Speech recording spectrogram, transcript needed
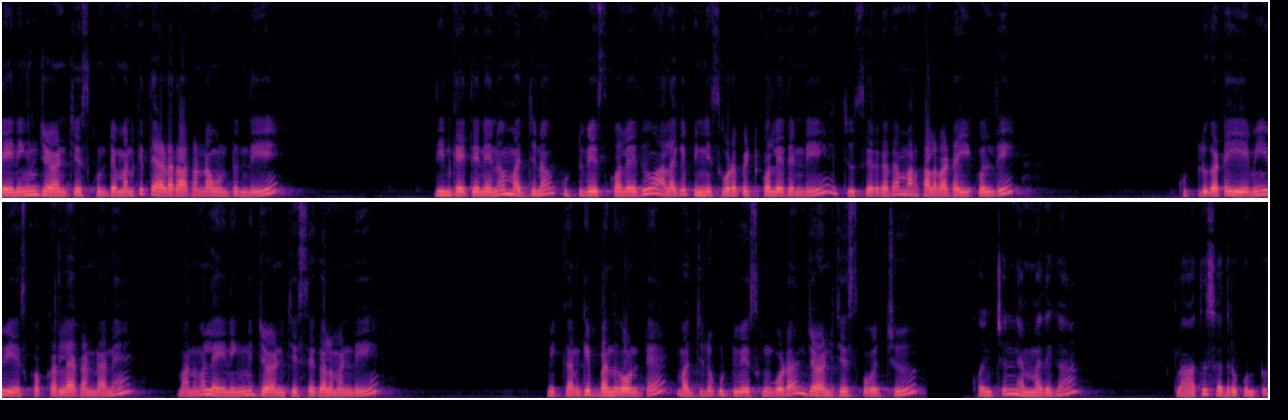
లైనింగ్ని జాయిన్ చేసుకుంటే మనకి తేడా రాకుండా ఉంటుంది. దీనికైతే నేను మధ్యన కుట్టు వేసుకోలేదు అలాగే పిన్నిస్ కూడా పెట్టుకోలేదండి. చూసారు కదా మనకు అలవాటు అయ్యి కుట్లు గట్ట ఏమీ వేసుకోక్కర్లేకుండానే మనము లైనింగ్ని జాయిన్ చేసేయగలమండి. మీకు కనుక ఇబ్బందిగా ఉంటే మధ్యలో కుట్టు వేసుకుని కూడా జాయింట్ చేసుకోవచ్చు. కొంచెం నెమ్మదిగా క్లాత్ సదురుకుంటూ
